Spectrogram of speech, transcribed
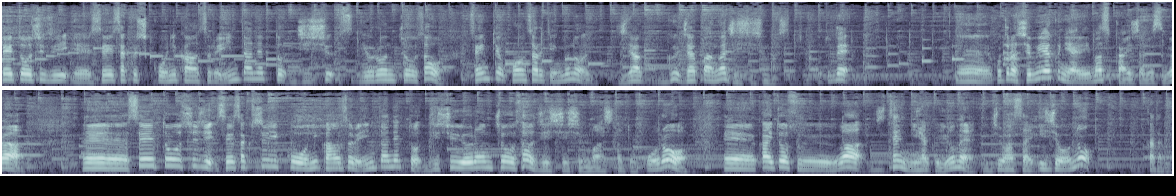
政党支持、えー、政策施行に関するインターネット自主世論調査を選挙コンサルティングのジャッグジャパンが実施しましたということで、えー、こちら渋谷区にあります会社ですが、えー、政党支持政策施行に関するインターネット自主世論調査を実施しましたところ、えー、回答数は1204名18歳以上の方々。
